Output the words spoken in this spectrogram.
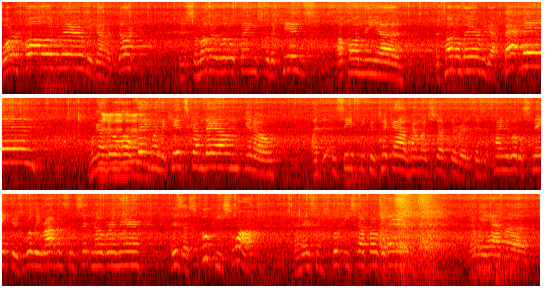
waterfall over there. We've got a duck. There's some other little things for the kids up on the uh, the tunnel there. We got Batman. We're gonna do a little thing when the kids come down. You know, uh, see if you can pick out how much stuff there is. There's a tiny little snake. There's Willie Robertson sitting over in there. This is a spooky swamp, and there's some spooky stuff over there. Then we have uh,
